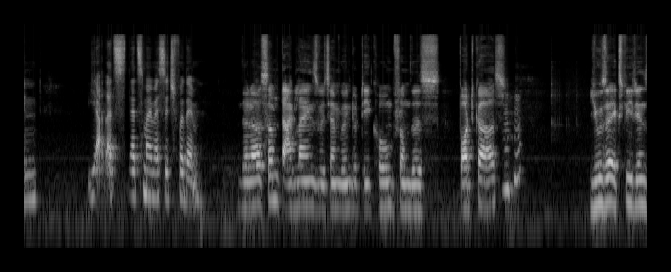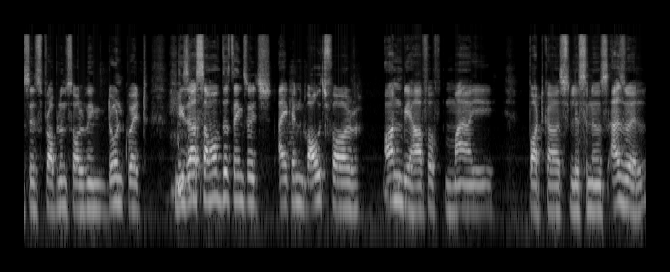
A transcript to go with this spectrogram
in yeah, that's that's my message for them. There are some taglines which I'm going to take home from this podcast. Mhm. User experience is problem solving. Don't quit. These are some of the things which I can vouch for on behalf of my podcast listeners as well.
